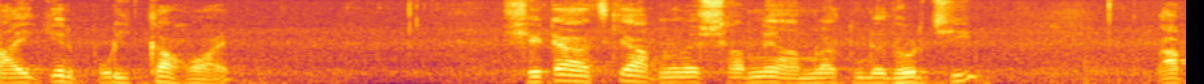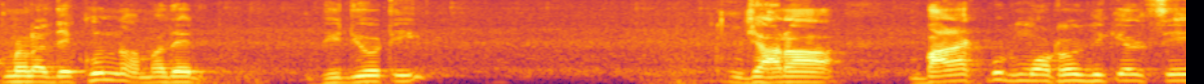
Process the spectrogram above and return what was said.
বাইকের পরীক্ষা হয়, সেটা আজকে আপনাদের সামনে আমরা তুলে ধরছি। আপনারা দেখুন আমাদের ভিডিওটি। যারা বারাকপুর মোটর ভেহিকেলসে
